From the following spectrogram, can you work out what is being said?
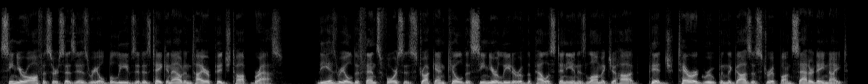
senior officer says Israel believes it has taken out entire Pidge top brass. The Israel Defense Forces struck and killed a senior leader of the Palestinian Islamic Jihad PIJ, terror group in the Gaza Strip on Saturday night,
